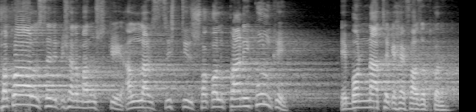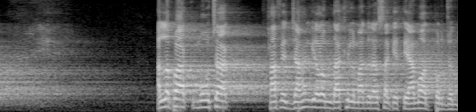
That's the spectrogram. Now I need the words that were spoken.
সকল শ্রেণি পেশার মানুষকে, আল্লাহর সৃষ্টির সকল প্রাণীকুলকে এই বন্যা থেকে হেফাজত করেন। আল্লাহ পাক মৌচাক হাফেজ জাহাঙ্গীর আলম দাখিল মাদ্রাসাকে কেয়ামত পর্যন্ত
